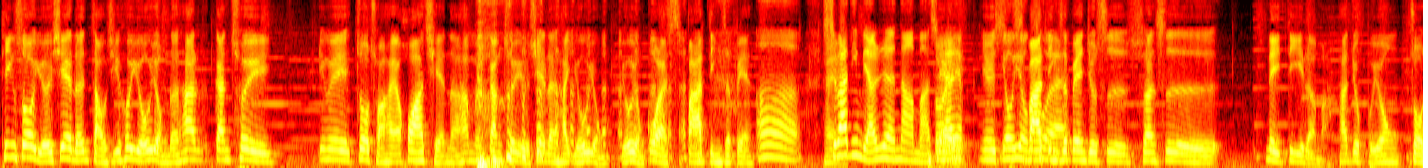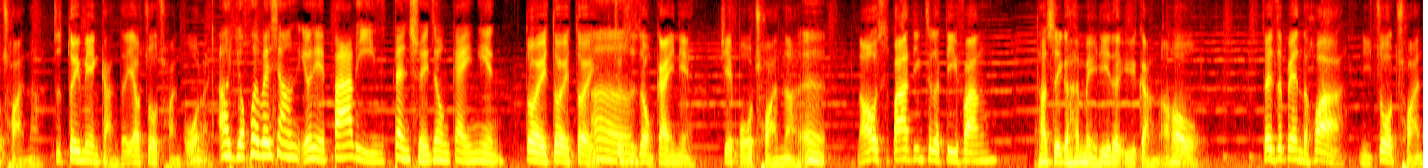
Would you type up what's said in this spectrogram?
听说有一些人早期会游泳的，他干脆。因为坐船还要花钱呢，他们干脆有些人还游泳 游泳过来十八丁这边。嗯，十八丁比较热闹嘛，所以因为十八丁这边就是算是内地了嘛，他就不用坐船了，是对面港的要坐船过来。啊、嗯，有会不会像有点巴黎淡水这种概念？对对对，嗯、就是这种概念，接驳船啊。嗯，然后斯巴丁这个地方，它是一个很美丽的渔港，然后在这边的话，你坐船，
